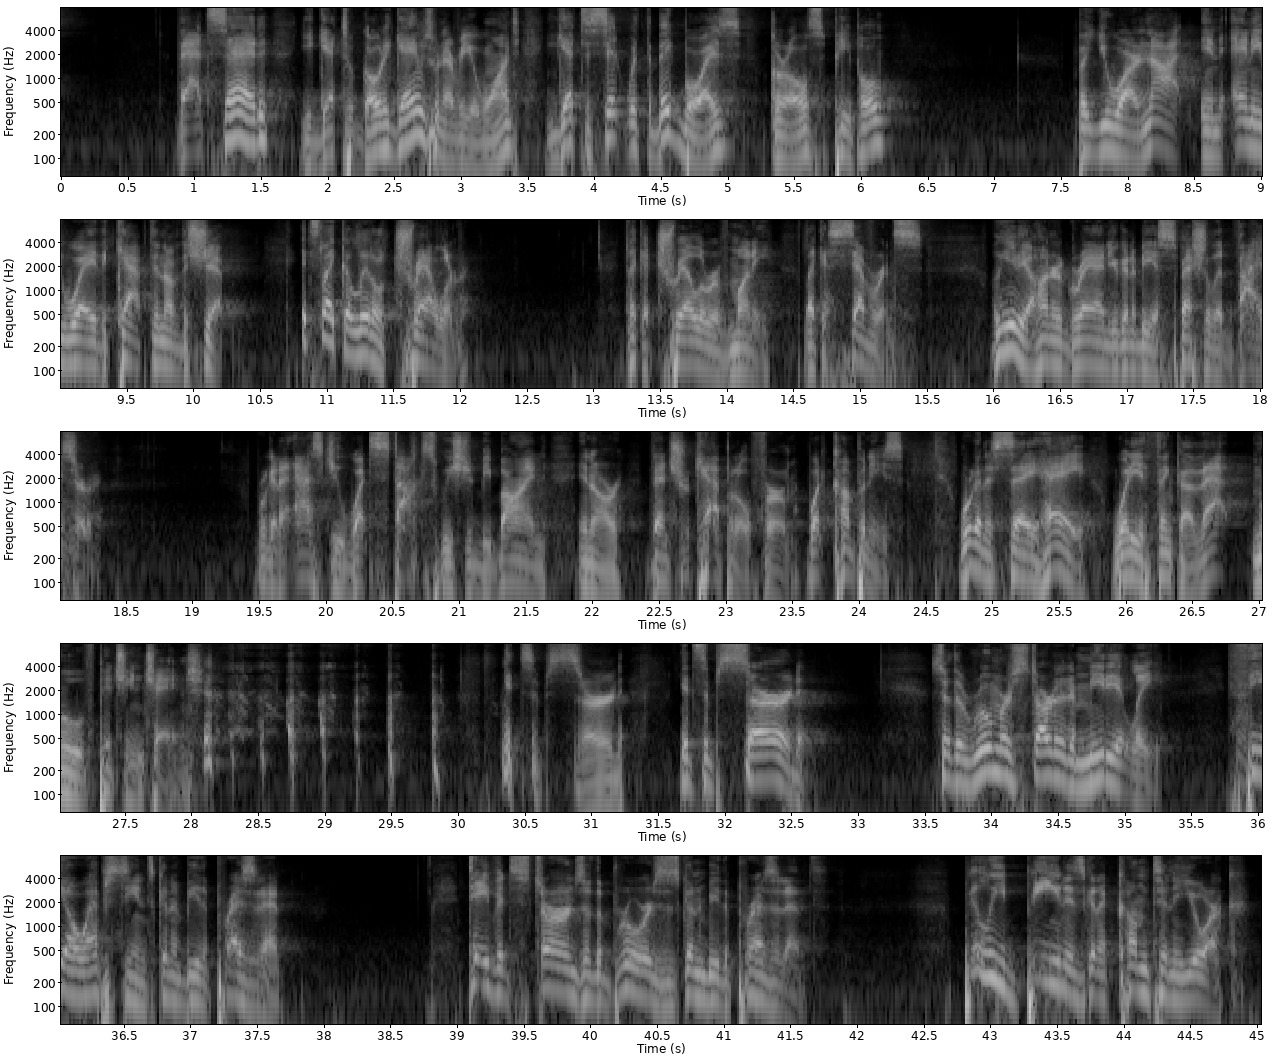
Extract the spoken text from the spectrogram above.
That said, you get to go to games whenever you want. You get to sit with the big boys, girls, people, but you are not in any way the captain of the ship. It's like a little trailer, like a trailer of money, like a severance. We'll give you a hundred grand. You're going to be a special advisor. We're going to ask you what stocks we should be buying in our venture capital firm, what companies. We're going to say, hey, what do you think of that move, pitching change? It's absurd. It's absurd. So the rumors started immediately. Theo Epstein's going to be the president. David Stearns of the Brewers is going to be the president. Billy Beane is going to come to New York.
